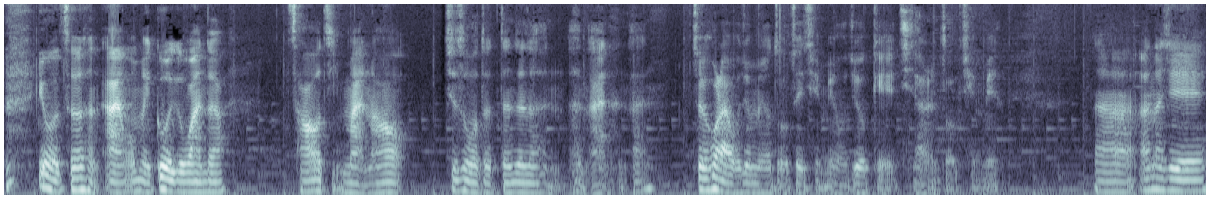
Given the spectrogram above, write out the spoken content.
因为我车很暗，我每过一个弯都要超级慢。然后其实我的灯真的很很暗很暗，所以后来我就没有走最前面，我就给其他人走前面。那啊那些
